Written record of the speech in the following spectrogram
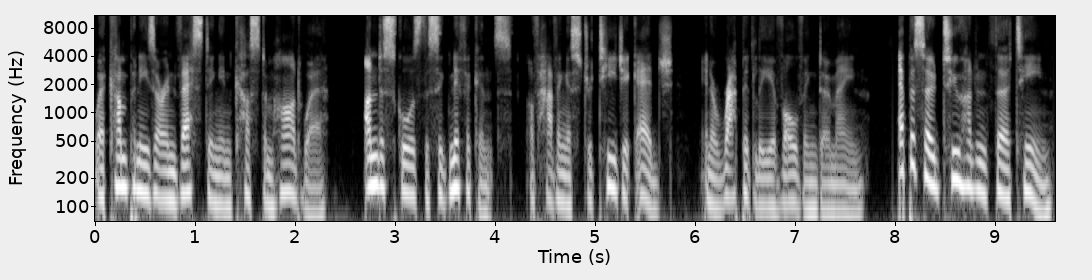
where companies are investing in custom hardware, underscores the significance of having a strategic edge in a rapidly evolving domain. Episode 213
